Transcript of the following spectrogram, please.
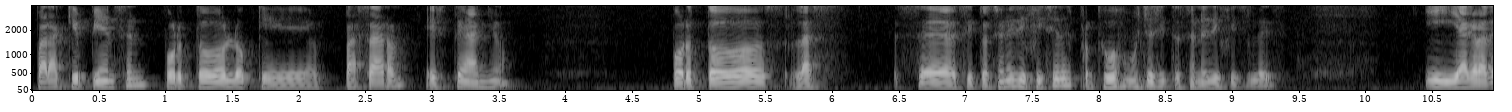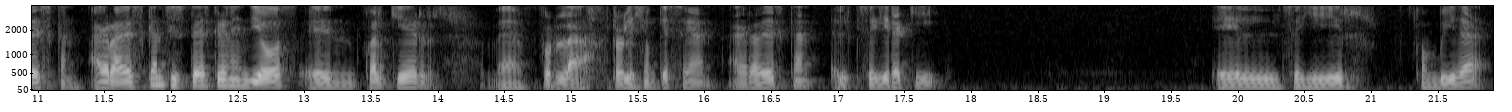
para que piensen por todo lo que pasaron este año, por todas las situaciones difíciles, porque hubo muchas situaciones difíciles, y agradezcan, agradezcan si ustedes creen en Dios, en cualquier, eh, por la religión que sean, agradezcan el seguir aquí, el seguir con vida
